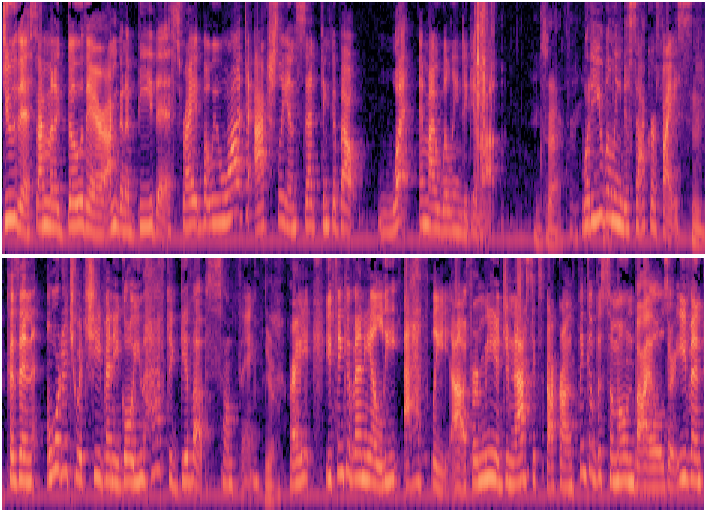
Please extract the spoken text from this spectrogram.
do this. I'm going to go there. I'm going to be this, right? But we want to actually instead think about what am I willing to give up? Exactly What are you willing to sacrifice? Hmm. Because in order to achieve any goal, you have to give up something yeah right? You think of any elite athlete. Uh, for me, a gymnastics background, think of the Simone Biles, or even,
